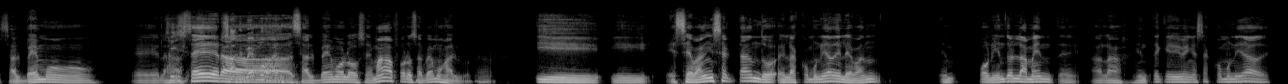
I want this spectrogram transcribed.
salvemos eh, las Sí, aceras, salvemos los semáforos, salvemos algo y, y se van insertando en las comunidades y le van em, poniendo en la mente a la gente que vive en esas comunidades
